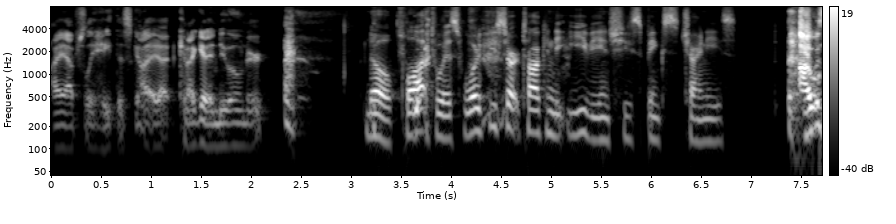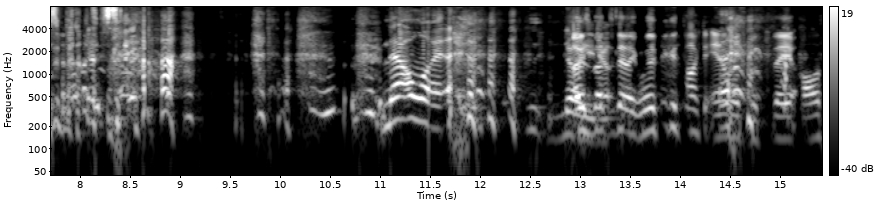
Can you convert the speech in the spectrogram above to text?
I absolutely hate this guy. Uh, Can I get a new owner?" No, plot twist. What if you start talking to Evie and she speaks Chinese? I was about to say. now what? no, I was about don't. to say, like, what if you could talk to animals, but they all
